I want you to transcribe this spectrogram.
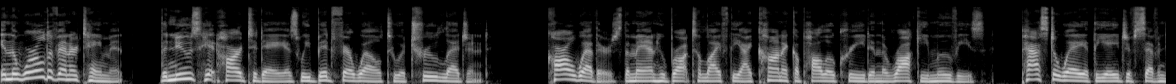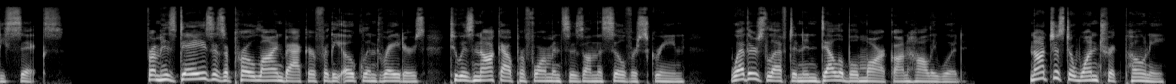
In the world of entertainment, the news hit hard today as we bid farewell to a true legend. Carl Weathers, the man who brought to life the iconic Apollo Creed in the Rocky movies, passed away at the age of 76. From his days as a pro linebacker for the Oakland Raiders to his knockout performances on the silver screen, Weathers left an indelible mark on Hollywood. Not just a one trick pony,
